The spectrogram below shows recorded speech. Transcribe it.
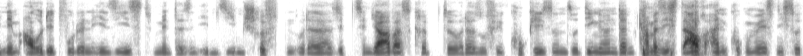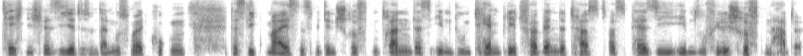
in dem Audit, wo du dann eben siehst, Moment, da sind eben sieben Schriften oder 17 JavaScripte oder so viel Cookies und so Dinge und dann kann man sich da auch angucken, wenn es nicht so technisch versiert ist. Und dann muss man halt gucken, das liegt meistens mit den Schriften dran, dass eben du ein Template verwendet hast, was per se eben so viele Schriften hatte.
